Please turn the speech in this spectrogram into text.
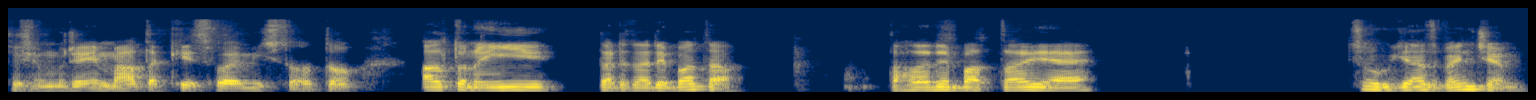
Což samozřejmě má taky svoje místo a to. Ale to není tady ta debata. Tahle debata je, co udělat s benchem.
